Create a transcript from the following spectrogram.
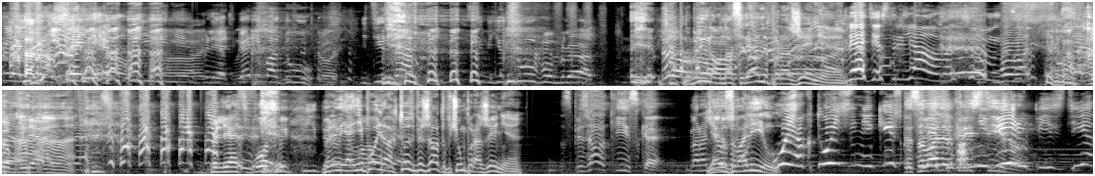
блядь, Так, охуение, гори в аду. Иди нахуй, с ютубом, блядь. Ну, блин, а у нас реально поражение. Блядь, я стреляла в Артёма. Сука, блядь. Блядь, вот вы пидоры. Блин, я не понял, а кто сбежал-то? Почему поражение? Сбежал киска. Я ее завалил. Ой, а кто из них киску? Ты блядь, завалил я вам не Кристину. верю, пиздец,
